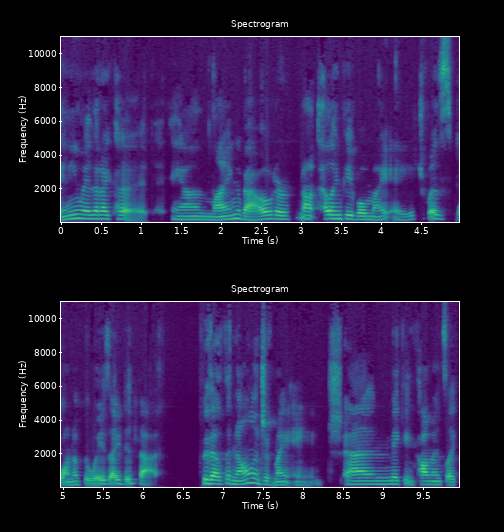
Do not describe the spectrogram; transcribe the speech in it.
any way that I could and lying about or not telling people my age was one of the ways I did that without the knowledge of my age and making comments like,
